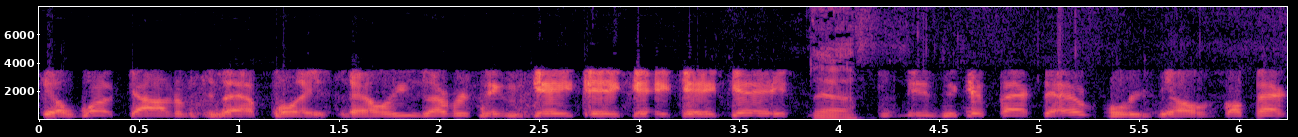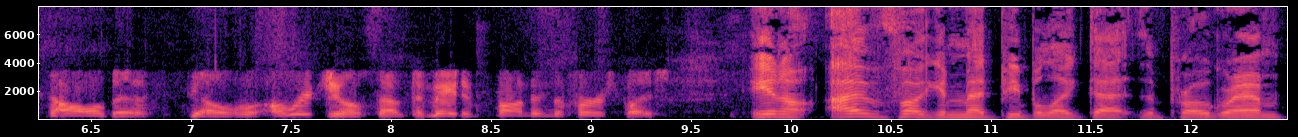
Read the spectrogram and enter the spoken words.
You know, what got him to that place. Now he's everything gay, gay, gay, gay, gay. Yeah. He needs to get back to every, you know, back to all the, you know, original stuff that made him fun in the first place. You know, I've fucking met people like that in the program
